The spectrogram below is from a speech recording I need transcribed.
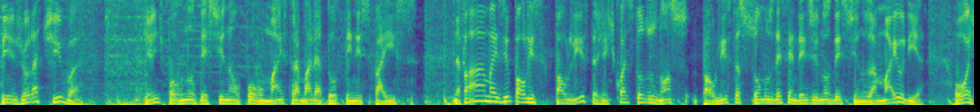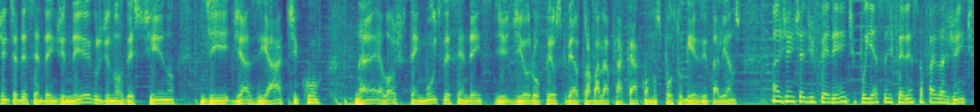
pejorativa. Gente, povo nordestino é o povo mais trabalhador que tem nesse país. Né? Fala, ah, mas e o paulista? Paulista, gente, quase todos nós paulistas somos descendentes de nordestinos, a maioria. Ou a gente é descendente de negro, de nordestino, de, de asiático, né? É lógico que tem muitos descendentes de, de europeus que vieram trabalhar para cá, como os portugueses e italianos. A gente é diferente, e essa diferença faz a gente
